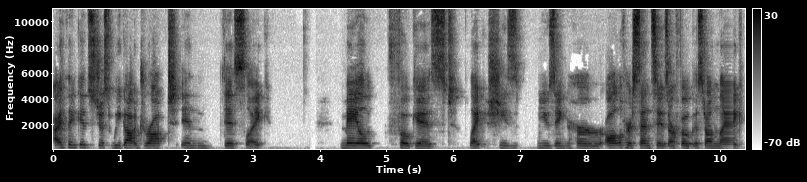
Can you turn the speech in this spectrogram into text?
i think it's just we got dropped in this like male focused like she's using her all of her senses are focused on like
